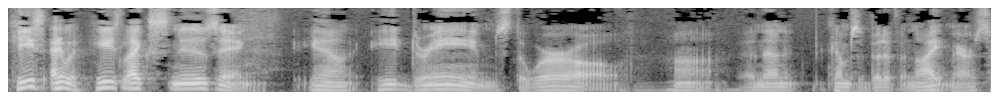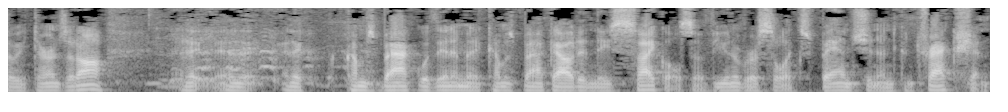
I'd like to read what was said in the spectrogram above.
he's anyway, he's like snoozing. You know, he dreams the world, huh? And then it becomes a bit of a nightmare, so he turns it off, and it, and it, and it comes back within him and it comes back out in these cycles of universal expansion and contraction,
